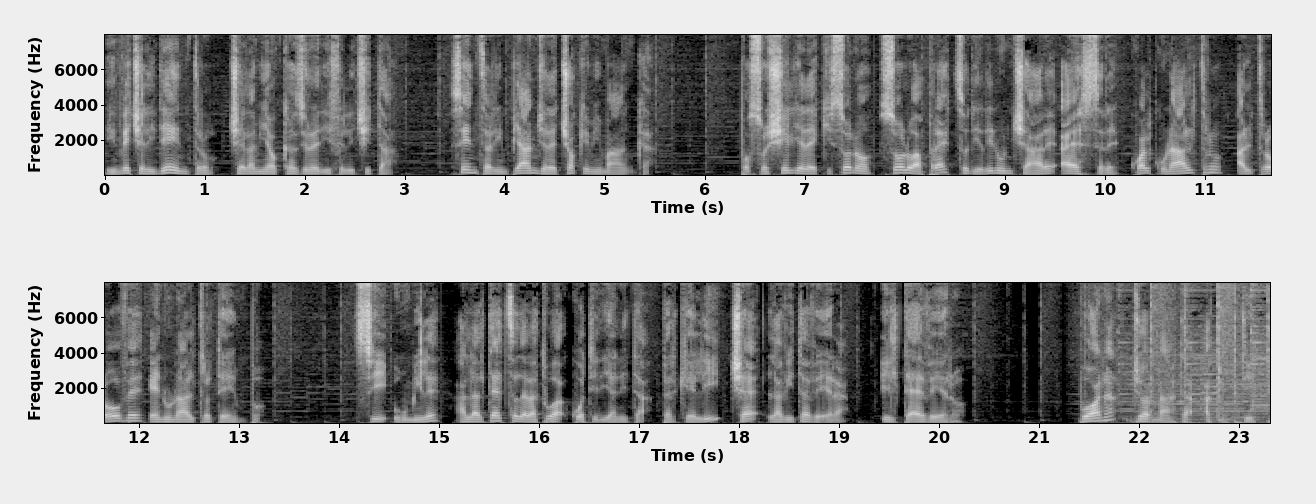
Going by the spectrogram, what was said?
Invece lì dentro c'è la mia occasione di felicità, senza rimpiangere ciò che mi manca. Posso scegliere chi sono solo a prezzo di rinunciare a essere qualcun altro altrove e in un altro tempo. Sii umile all'altezza della tua quotidianità, perché lì c'è la vita vera, il te vero. Buona giornata a tutti.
